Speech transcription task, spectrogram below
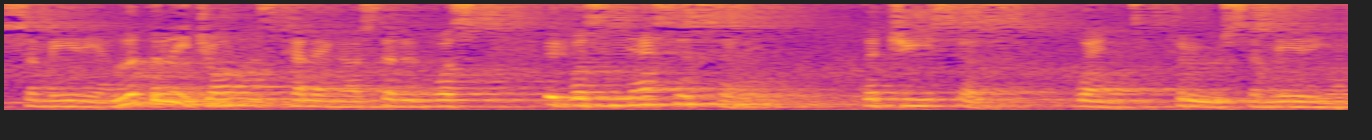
Samaria. Literally, John was telling us that it was, it was necessary that Jesus went through Samaria.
